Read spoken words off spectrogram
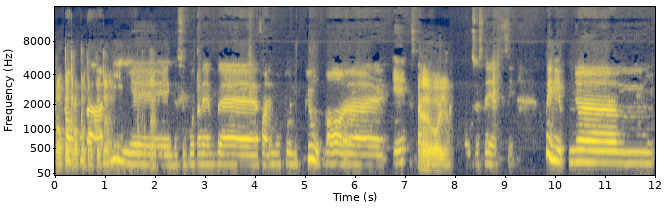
Troppo, troppo, troppo, tardi e si potrebbe fare molto di più, no? Eh, e stare eh, con se stessi. Quindi, ehm,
